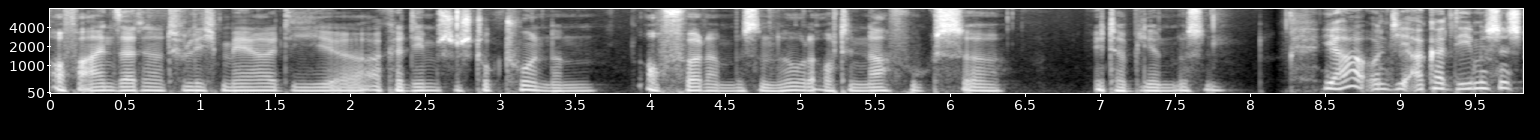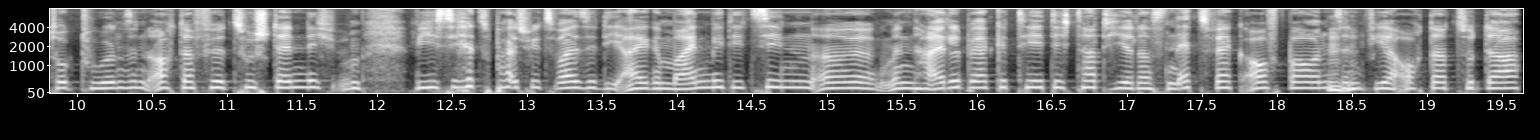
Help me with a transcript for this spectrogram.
auf der einen Seite natürlich mehr die äh, akademischen Strukturen dann auch fördern müssen ne? oder auch den Nachwuchs äh, etablieren müssen. Ja, und die akademischen Strukturen sind auch dafür zuständig, ähm, wie es jetzt beispielsweise die Allgemeinmedizin äh, in Heidelberg getätigt hat, hier das Netzwerk aufbauen, sind wir auch dazu da,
